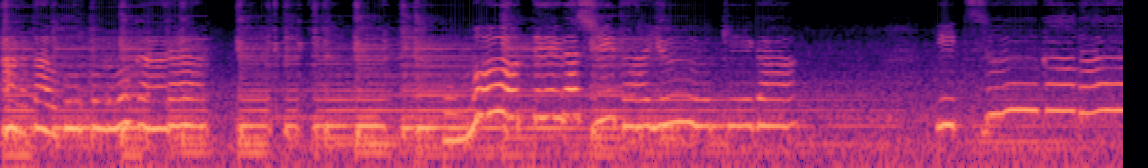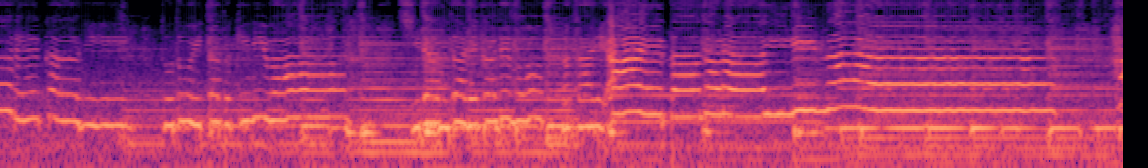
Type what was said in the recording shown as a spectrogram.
あなたを心から思って出した勇気がいつか誰かに届いた時には知らぬ誰かでも分かり合えたならいいな。あ。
